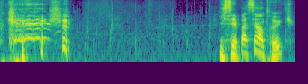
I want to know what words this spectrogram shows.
Ok. Il s'est passé un truc.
